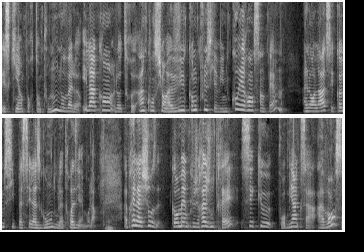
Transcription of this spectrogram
et ce qui est important pour nous, nos valeurs. Et là, quand notre inconscient a vu qu'en plus il y avait une cohérence interne, alors là, c'est comme s'il passait la seconde ou la troisième. Voilà. Mmh. Après, la chose quand même que je rajouterais, c'est que pour bien que ça avance,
